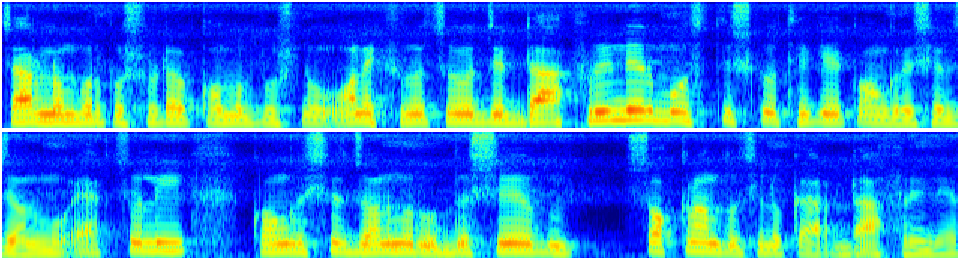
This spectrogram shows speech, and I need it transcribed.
চার নম্বর প্রশ্নটা কমন প্রশ্ন। অনেক শুনেছ যে ডাফরিনের মস্তিষ্ক থেকে কংগ্রেসের জন্ম। অ্যাকচুয়ালি কংগ্রেসের জন্মের উদ্দেশ্যে চক্রান্ত ছিল কার? ডাফরিনের।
